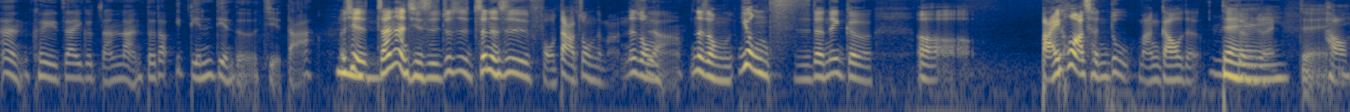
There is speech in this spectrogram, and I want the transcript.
案可以在一个展览得到一点点的解答，而且展览其实就是真的是 for 大众的嘛，那种、啊、那种用词的那个呃白话程度蛮高的，对，对不对？对，好，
